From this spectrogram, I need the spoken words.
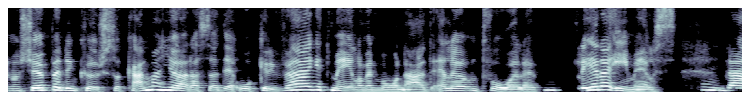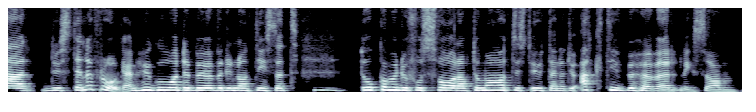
när de köper en kurs så kan man göra så att det åker iväg ett mail om en månad eller om två eller mm. flera e-mails. Mm. Där du ställer frågan, hur går det, behöver du någonting? Så att mm. då kommer du få svar automatiskt utan att du aktivt behöver liksom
